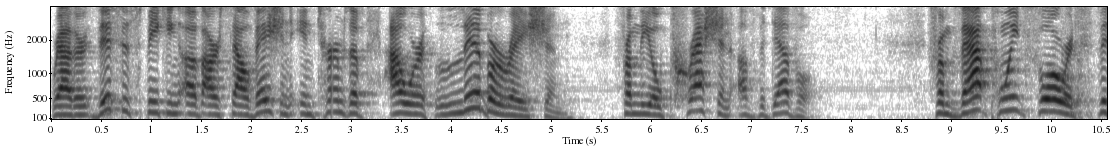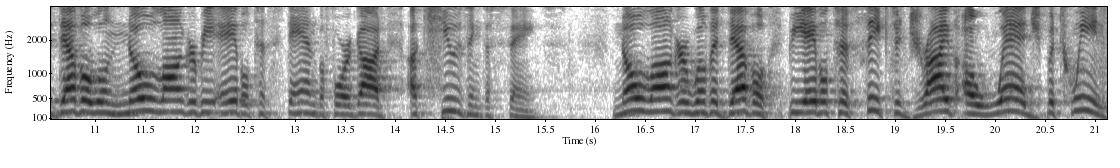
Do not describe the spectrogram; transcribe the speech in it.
Rather, this is speaking of our salvation in terms of our liberation from the oppression of the devil. From that point forward, the devil will no longer be able to stand before God accusing the saints. No longer will the devil be able to seek to drive a wedge between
